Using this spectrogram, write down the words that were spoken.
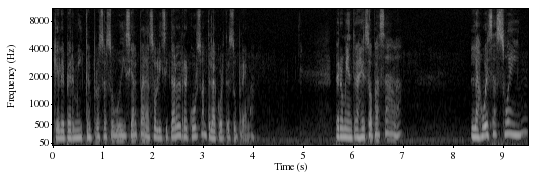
que le permita el proceso judicial para solicitar el recurso ante la Corte Suprema. Pero mientras eso pasaba, la jueza Swain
